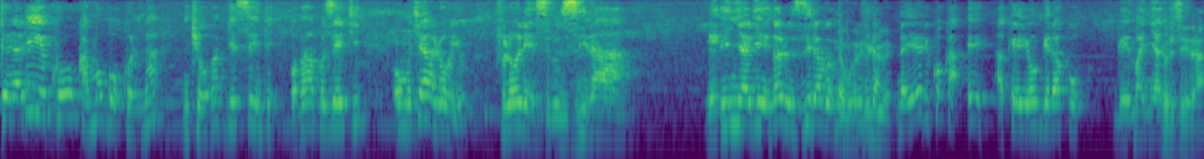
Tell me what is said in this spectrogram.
teyaliiko kamogo konna nti obabbye sente oba akoze eki? Omukyala oyo florence luzira erinnya lye nga luzira bwe mugiwulira naye eriko ka e akeyongerako gemanya ge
